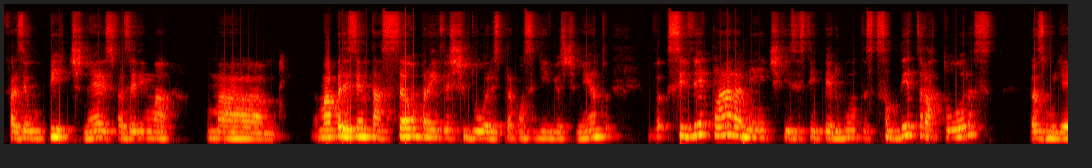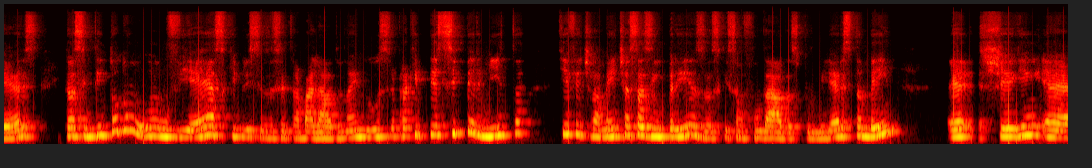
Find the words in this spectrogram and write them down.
fazer um pitch, né, eles fazerem uma, uma, uma apresentação para investidores para conseguir investimento, se vê claramente que existem perguntas que são detratoras das mulheres. Então, assim, tem todo um, um viés que precisa ser trabalhado na indústria para que se permita que efetivamente essas empresas que são fundadas por mulheres também é, cheguem é,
